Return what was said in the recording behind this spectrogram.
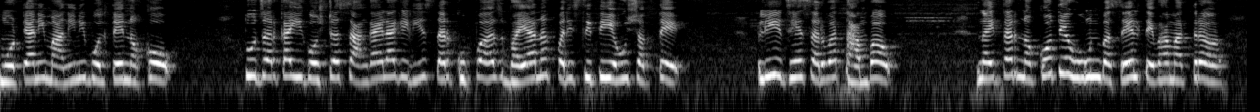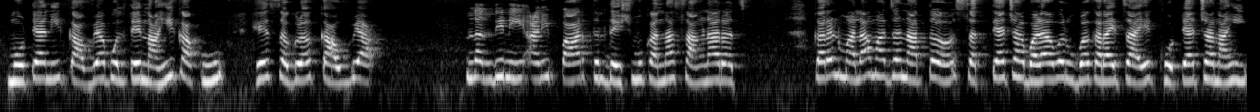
मोठ्यानी मानिनी बोलते नको. तू जर का ही गोष्ट सांगायला गेलीस तर खूपच भयानक परिस्थिती येऊ शकते. प्लीज हे सर्व थांबव. नाहीतर नको ते होऊन बसेल. तेव्हा मात्र मोठ्यानी काव्या बोलते नाही काकू हे सगळं काव्या. नंदिनी आणि पार्थ देशमुखांना सांगणारच. कारण मला माझं नातं सत्याच्या बळावर उभं करायचं आहे खोट्याच्या नाही.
